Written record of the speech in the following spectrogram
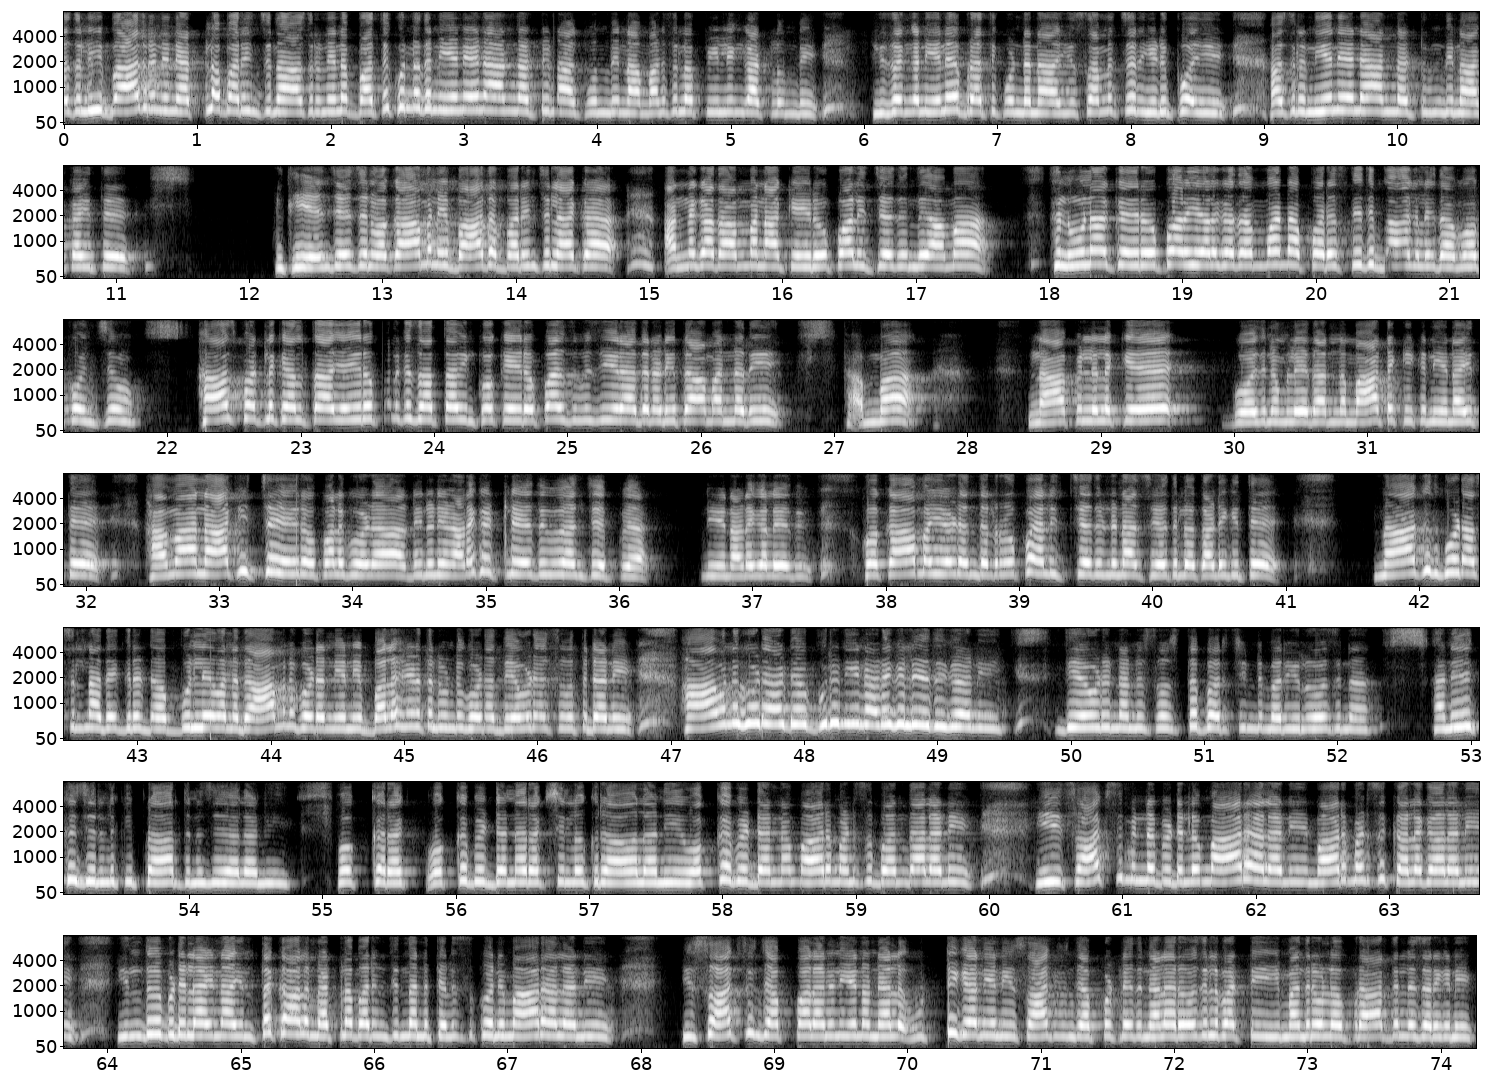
అసలు ఈ బాధను నేను ఎట్లా భరించినా అసలు నేను బతుకున్నది నేనేనా అన్నట్టు నాకు ఉంది నా మనసులో ఫీలింగ్ అట్లుంది. నిజంగా నేనే బ్రతికుండనా? ఈ సమస్యను ఇడిపోయి అసలు నేనేనా అన్నట్టుంది నాకైతే. ఇంకేం చేశాను? ఒక ఆమె నీ బాధ భరించలేక అన్న కదా అమ్మ నాకు వెయ్యి రూపాయలు ఇచ్చేది ఉంది అమ్మ. నువ్వు నాకు వెయ్యి రూపాయలు ఇవ్వాలి కదమ్మా నా పరిస్థితి బాగలేదమ్మా కొంచెం. హాస్పిటల్కి వెళ్తా వెయ్యి రూపాయలకి చస్తావు ఇంకొక వెయ్యి రూపాయలు చూసి రాదని అడుగుతామన్నది. అమ్మా నా పిల్లలకే భోజనం లేదన్న మాటకి ఇక నేనైతే అమ్మా నాకు ఇచ్చే వెయ్యి రూపాయలు కూడా నేను నేను అడగట్లేదు అని చెప్పా. నేను అడగలేదు. ఒక ఆమె ఏడు వందల రూపాయలు ఇచ్చేది నా చేతిలోకి అడిగితే నాకు కూడా అసలు నా దగ్గర డబ్బులు లేవన్నది ఆమెను కూడా నేను బలహీనతలు బలహీనత నుండి కూడా దేవుడే సూతుడని ఆమెను కూడా ఆ డబ్బులు నేను అడగలేదు కానీ దేవుడు నన్ను స్వస్థపరిచిండి మరి ఈ రోజున. అనేక జనులకి ప్రార్థన చేయాలని ఒక్క రక్ ఒక్క బిడ్డన్న రక్షణలోకి రావాలని ఒక్క బిడ్డన్న మారు మనసు పొందాలని ఈ సాక్షి మిన్న బిడ్డలు మారాలని మారు మనసు కలగాలని హిందూ బిడ్డలైనా ఇంతకాలం ఎట్లా భరించిందని తెలుసుకొని మారాలని ఈ సాక్ష్యం చెప్పాలని నేను నెల ఉట్టిగా నేను ఈ సాక్ష్యం చెప్పట్లేదు. నెల రోజులు బట్టి ఈ మందిరంలో ప్రార్థనలు జరిగినాయి.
